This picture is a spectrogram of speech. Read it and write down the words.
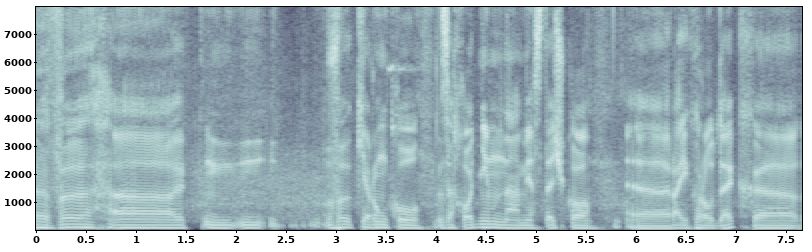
W, w kierunku zachodnim na miasteczko e, Reichrodek, e,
